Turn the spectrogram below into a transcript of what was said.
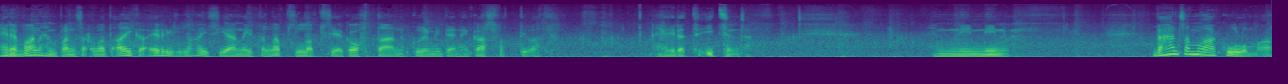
heidän vanhempansa ovat aika erilaisia niitä lapsenlapsia kohtaan kuin miten he kasvattivat heidät itsensä. Niin, niin. Vähän samaa kulmaa.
